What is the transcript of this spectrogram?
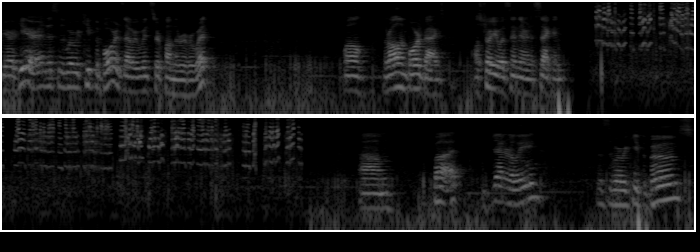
we are here, and this is where we keep the boards that we windsurf on the river with. Well, they're all in board bags. I'll show you what's in there in a second. Um, but generally, this is where we keep the booms.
